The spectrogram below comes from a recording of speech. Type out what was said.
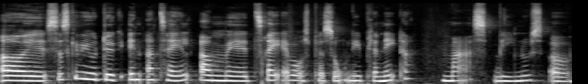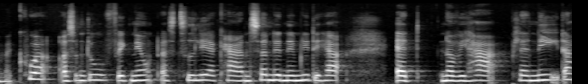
Og øh, så skal vi jo dykke ind og tale om øh, tre af vores personlige planeter. Mars, Venus og Merkur. Og som du fik nævnt også tidligere, Karen, så er det nemlig det her, at når vi har planeter,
